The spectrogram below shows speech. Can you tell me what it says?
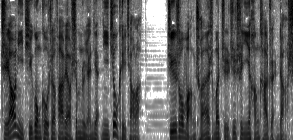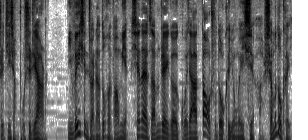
只要你提供购车发票、身份证原件，你就可以交了。至于说网传什么只支持银行卡转账，实际上不是这样的，你微信转账都很方便。现在咱们这个国家到处都可以用微信啊，什么都可以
